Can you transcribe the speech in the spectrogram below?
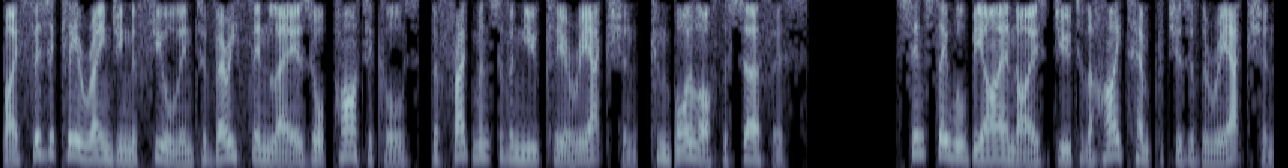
By physically arranging the fuel into very thin layers or particles, the fragments of a nuclear reaction, can boil off the surface. Since they will be ionized due to the high temperatures of the reaction,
